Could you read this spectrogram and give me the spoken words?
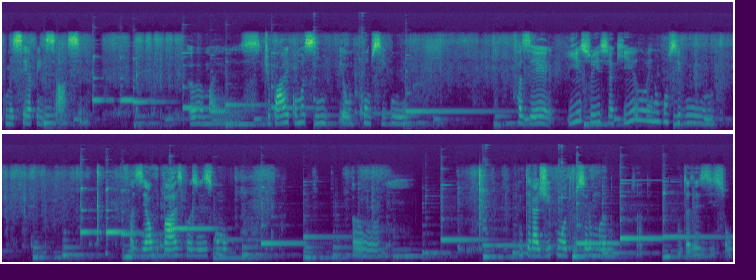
Comecei a pensar assim. Uh, mas, tipo, ai, como assim? Eu consigo fazer isso, isso e aquilo e não consigo fazer algo básico, às vezes, como interagir com outro ser humano, sabe? Muitas vezes isso, ou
